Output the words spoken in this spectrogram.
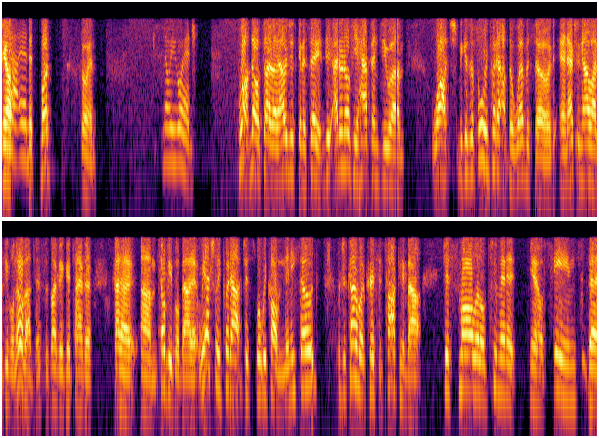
Yeah, yeah and it, what? Go ahead. No, you go ahead. Well, no, sorry about that. I was just going to say, I don't know if you happen to um, watch because before we put out the webisode, and actually not a lot of people know about this. This might be a good time to kind of um, tell people about it. We actually put out just what we call mini-sodes, which is kind of what Chris is talking about. Just small little two-minute, you know, scenes that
